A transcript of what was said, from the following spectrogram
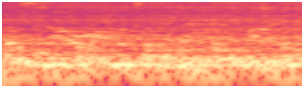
There's no alternative.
